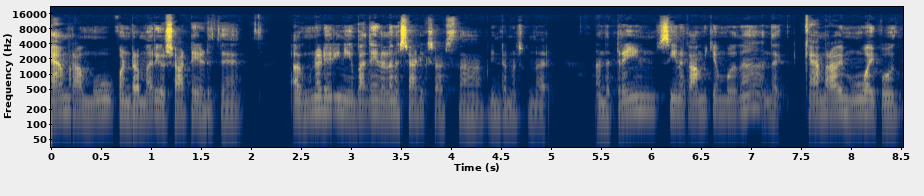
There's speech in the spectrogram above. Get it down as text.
கேமரா மூவ் பண்ணுற மாதிரி ஒரு ஷார்ட்டே எடுத்தேன். அதுக்கு முன்னாடி வரைக்கும் நீங்கள் பார்த்தீங்கன்னா எல்லாமே ஸ்டாட்டிக் ஷாட்ஸ் தான் அப்படின்ற மாதிரி சொன்னார். அந்த ட்ரெயின் சீனை காமிக்கும் போது தான் அந்த கேமராவே மூவ் ஆகி போகுது.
